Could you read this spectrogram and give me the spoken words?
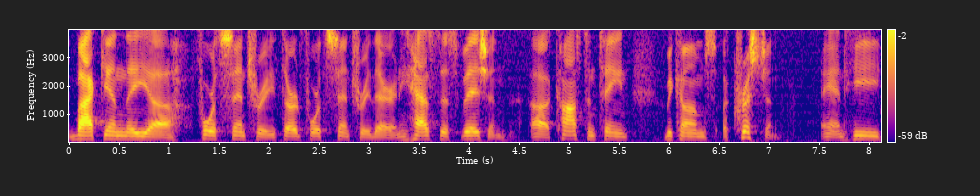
back in the uh, fourth century, third, fourth century there, and he has this vision. Uh, Constantine becomes a Christian, and he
